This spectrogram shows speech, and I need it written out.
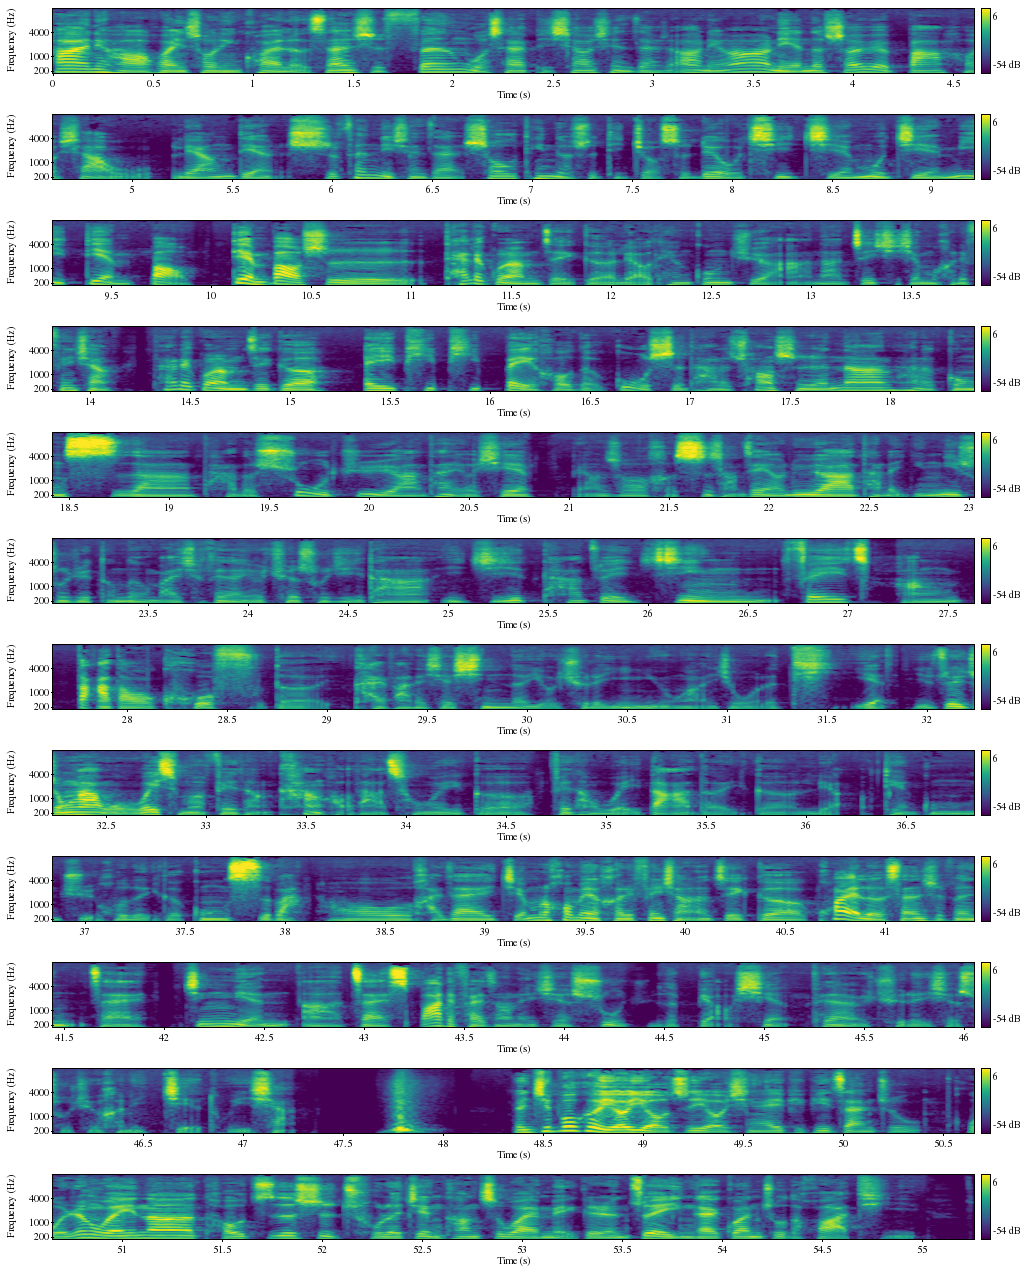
嗨，你好，欢迎收听快乐三十分，我是艾皮肖，现在是二零二二年的十二月八号下午两点十分。你现在收听的是第九十六期节目《解密电报》。电报是 Telegram 这个聊天工具啊，那这期节目和你分享 Telegram 这个 APP 背后的故事，它的创始人呐，它的公司啊，它的数据啊，它有些，比方说和市场占有率啊，它的盈利数据等等吧，一些非常有趣的数据，它以及它最近非常大刀阔斧的开发了一些新的有趣的应用啊，以及我的体验，以最终啊，我为什么非常看好它成为一个非常伟大的一个聊天工具或者一个公司吧，然后还在节目的后面和你分享。了这个快乐三十分，在今年啊，在 Spotify 上的一些数据的表现，非常有趣的一些数据和你解读一下。本期播客由有知有行 APP 赞助。我认为呢，投资是除了健康之外，每个人最应该关注的话题。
